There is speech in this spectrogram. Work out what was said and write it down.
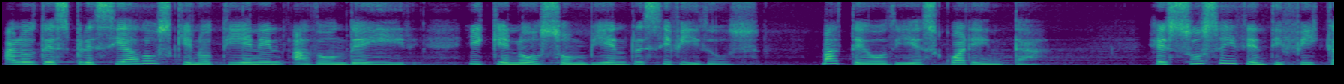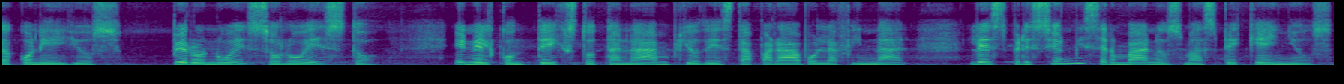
a los despreciados que no tienen a dónde ir y que no son bien recibidos. Mateo 10, 40. Jesús se identifica con ellos, pero no es solo esto, en el contexto tan amplio de esta parábola final, la expresión mis hermanos más pequeños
